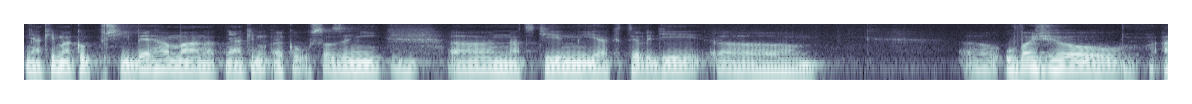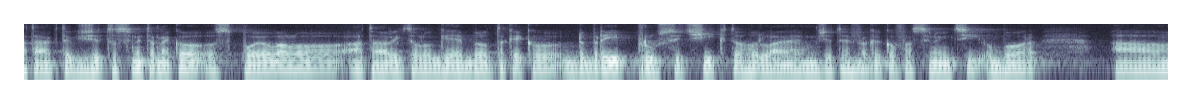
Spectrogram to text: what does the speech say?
nějakým jako příběhama, nad nějakým jako usazení, mm-hmm. uh, nad tím, jak ty lidi uh, uvažují a tak, takže to se mi tam jako spojovalo a ta adiktologie byl tak jako dobrý průsečík tohohle, že to je fakt jako fascinující obor a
